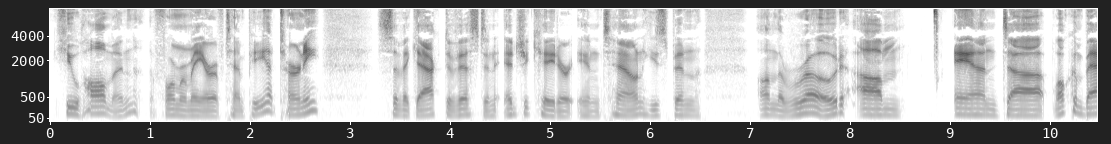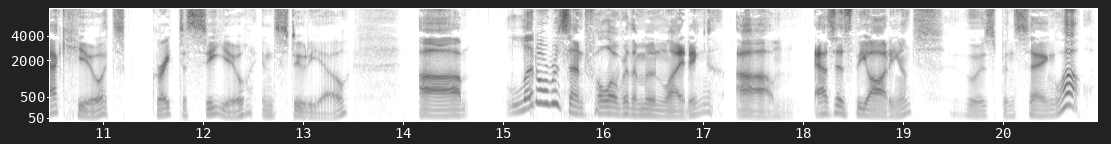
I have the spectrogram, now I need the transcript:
Hugh Hallman, the former mayor of Tempe, attorney, civic activist, and educator in town. He's been on the road. Um, and uh, welcome back, Hugh. It's great to see you in studio. Um, little resentful over the moonlighting, um, as is the audience, who has been saying, well,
